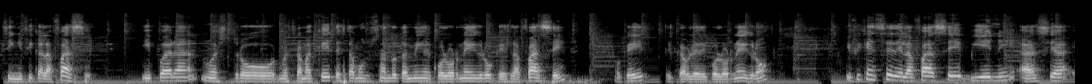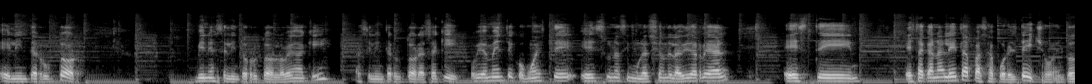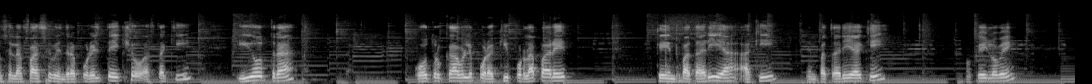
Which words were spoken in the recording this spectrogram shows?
significa la fase y para nuestro, nuestra maqueta estamos usando también el color negro que es la fase ok el cable de color negro. Y fíjense de la fase viene hacia el interruptor. Viene hacia el interruptor lo ven aquí hacia el interruptor hacia aquí. Obviamente como este es una simulación de la vida real este esta canaleta pasa por el techo. Entonces la fase vendrá por el techo hasta aquí y otra otro cable por aquí por la pared que empataría aquí empataría aquí ok lo ven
